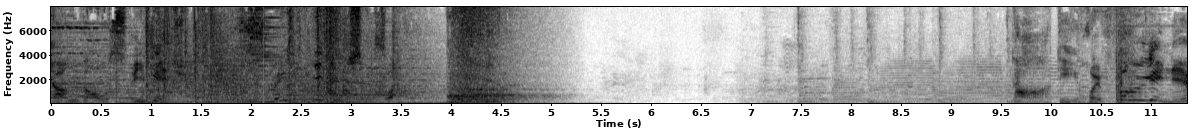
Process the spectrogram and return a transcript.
枪刀随便取，没有一点胜算。大地会封印你。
